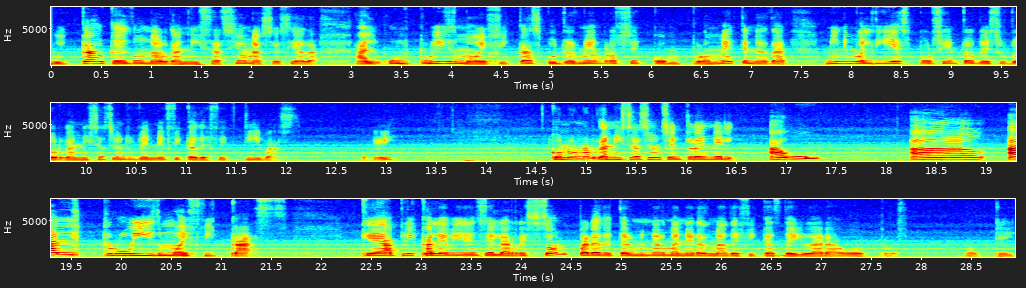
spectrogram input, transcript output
We Can, que es una organización asociada al altruismo eficaz cuyos miembros se comprometen a dar mínimo el 10% de sus organizaciones benéficas efectivas. ¿Ok? Con una organización centrada en el altruismo eficaz que aplica la evidencia y la razón para determinar maneras más eficaces de ayudar a otros. Ok.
